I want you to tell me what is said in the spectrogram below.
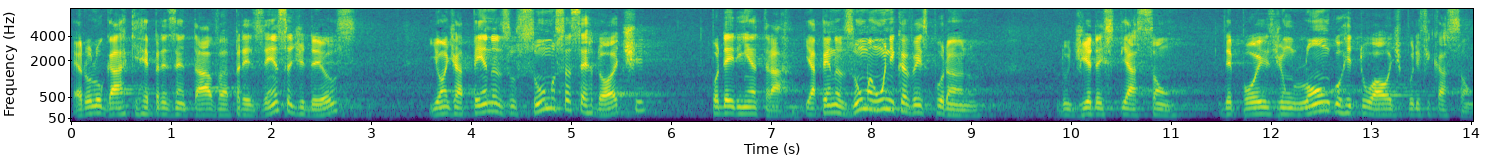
Era o lugar que representava a presença de Deus e onde apenas o sumo sacerdote poderia entrar, e apenas uma única vez por ano, no dia da expiação, depois de um longo ritual de purificação.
